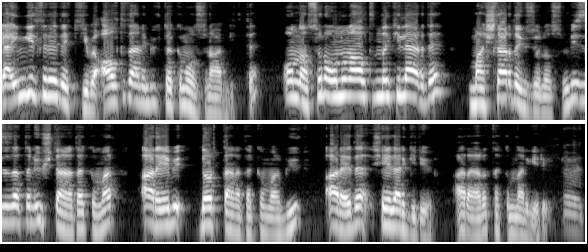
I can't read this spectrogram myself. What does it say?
Ya İngiltere'deki gibi 6 tane büyük takım olsun abi ligde. Ondan sonra onun altındakiler de maçlar da güzel olsun. Bizde zaten 3 tane takım var. Araya bir 4 tane takım var büyük. Araya da şeyler giriyor. Ara ara takımlar giriyor. Evet.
